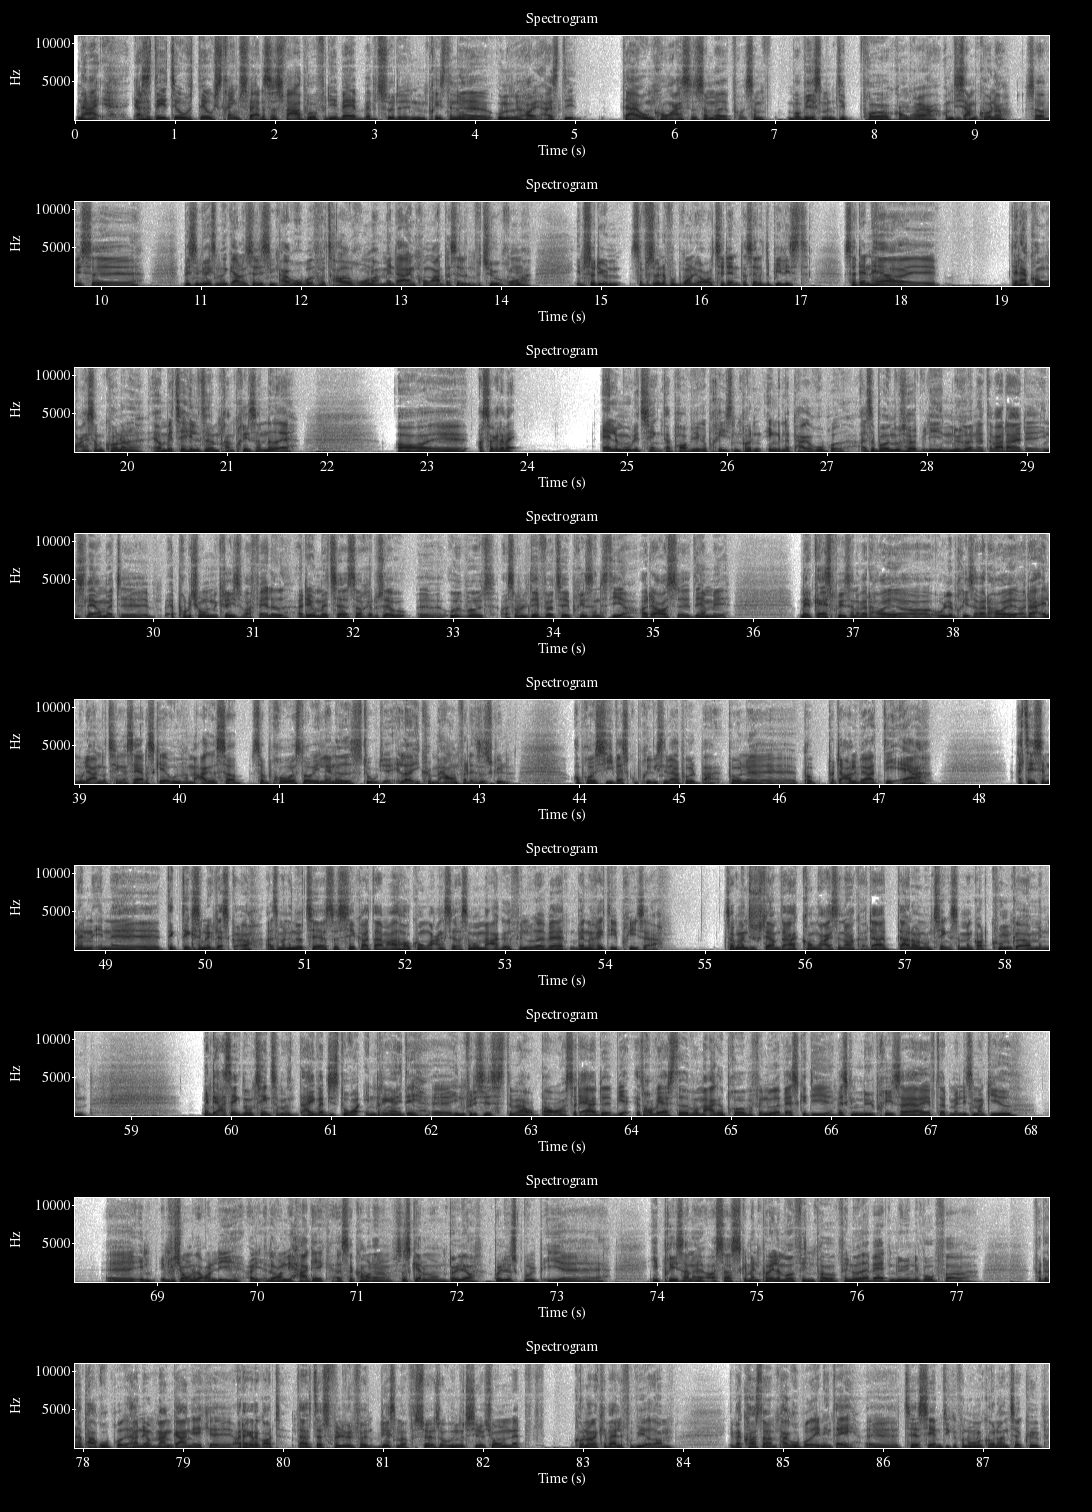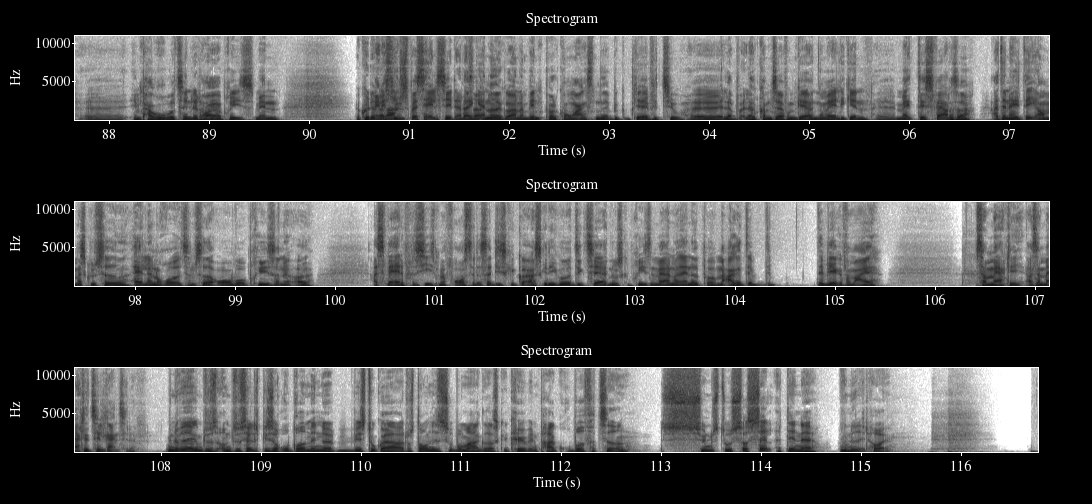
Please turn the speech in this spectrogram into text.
Nej, altså det, det, er jo, det er jo ekstremt svært at så svare på, fordi hvad, hvad betyder det, at en pris den er unødigt høj? Altså det, der er jo en konkurrence, som, som, hvor virksomhederne de prøver at konkurrere om de samme kunder. Så hvis, øh, hvis en virksomhed gerne vil sælge sin pakke for 30 kroner, men der er en konkurrent, der sælger den for 20 kroner, jamen så, er det jo, så forsvinder forbrugeren jo over til den, der sælger det billigst. Så den her, øh, den her konkurrence om kunderne er jo med til hele tiden at presse priserne nedad. Og, øh, og så kan der være alle mulige ting, der påvirker prisen på den enkelte pakke rugbrød. Altså både nu så hørte vi lige i nyhederne, der var der et øh, indslag om, at, øh, at produktionen af grise var faldet, og det er jo med til at så reducere øh, udbuddet, og så vil det føre til, at priserne stiger. Og der er også det her med, med at gaspriserne har været høje, og oliepriser har været høje, og der er alle mulige andre ting, der sker ude på markedet. Så, så prøv at stå i et eller andet studie, eller i København for den sags skyld, og prøve at sige, hvad skulle prisen være på, på, en, på, på dagligvarer. Det er Altså, det er simpelthen en, øh, det, det kan simpelthen ikke lade sig gøre. Altså, man er nødt til at så sikre, at der er meget hård konkurrence, og så må markedet finde ud af, hvad, hvad den rigtige pris er. Så kan man diskutere, om der er konkurrence nok, og der, der er der nogle ting, som man godt kunne gøre, men, men der er altså ikke nogen ting, som, der har ikke været de store ændringer i det øh, inden for de sidste par år. Så det er at, jeg tror, vi er et sted, hvor markedet prøver at finde ud af, hvad skal de, hvad skal de nye priser er, efter at man ligesom har givet øh, inflationen et ordentligt, et ordentligt hak, ikke? og så, kommer der, så sker der nogle bølger, bølgeskvulp i, øh, i priserne, og så skal man på en eller anden måde finde, på, finde ud af, hvad er det nye niveau for, for den her par rugbrød, jeg har nævnt mange gange. Ikke? Og der kan der godt, der, der selvfølgelig vil virksomheder forsøge at udnytte situationen, at kunderne kan være lidt forvirret om, ja, hvad koster en par rugbrød i en dag, øh, til at se, om de kan få nogle af kunderne til at købe øh, en par rugbrød til en lidt højere pris. Men men kunne det jeg synes basalt set, er der altså, ikke andet at gøre, end at vente på, at konkurrencen bliver effektiv, øh, eller, eller kommer til at fungere normalt igen. Øh, det er svært at så... at den her idé om, at man skulle sidde, have et eller andet råd, som sidder og overvåge priserne, og altså, hvad er det præcis, man forestiller sig, at de skal gøre? Skal de ikke ud og diktere, at nu skal prisen være noget andet på markedet? Det, det, det virker for mig som mærkelig, altså mærkelig tilgang til det. Men nu ved jeg ikke, om du, om du selv spiser rugbrød, men når, hvis du gør, og du står nede i supermarkedet og skal købe en par rugbrød for tiden, synes du så selv, at den er unødigt høj?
